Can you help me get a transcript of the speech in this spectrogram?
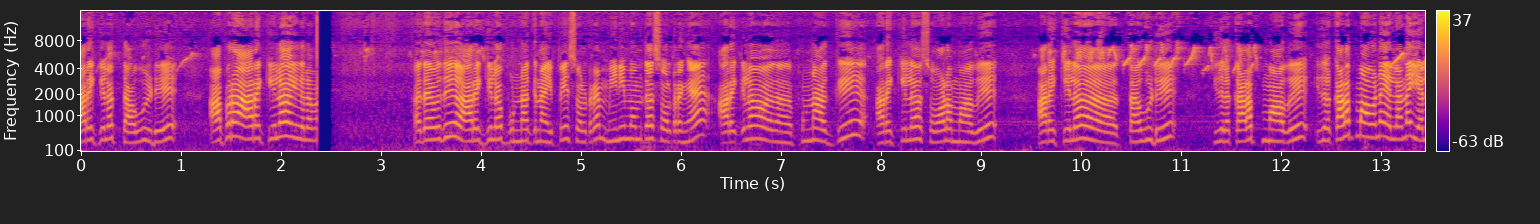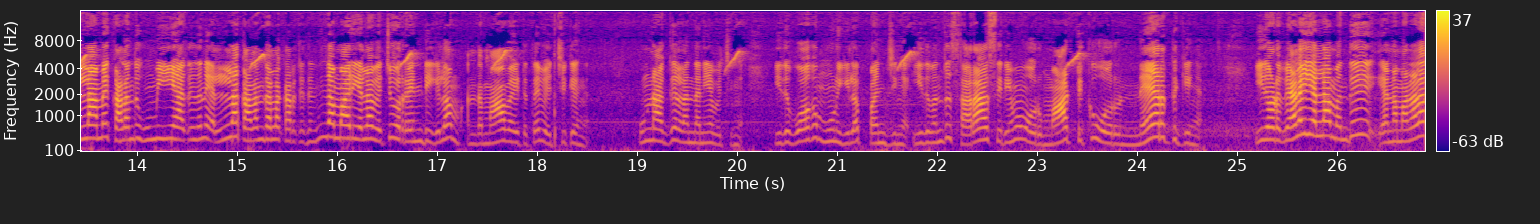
அரை கிலோ தவிடு அப்புறம் அரை கிலோ இதில் அதாவது அரை கிலோ புண்ணாக்கு நான் இப்பயும் சொல்கிறேன் மினிமம் தான் சொல்கிறேங்க அரை கிலோ புண்ணாக்கு அரை கிலோ சோளமாவு அரை கிலோ தவிடு இதில் கலப்பு மாவு. இதில் கலப்பு மாவுனா எல்லாமே எல்லாமே கலந்து உமி அது இதுன்னு எல்லாம் கலந்தெல்லாம் கரைச்சது இந்த மாதிரி எல்லாம் வச்சு ஒரு ரெண்டு கிலோ அந்த மாவு ஐட்டத்தை வச்சுக்கோங்க. புண்ணாக்கு எல்லாம் தனியாக வச்சுங்க இது போக மூணு கிலோ பஞ்சுங்க. இது வந்து சராசரியமாக ஒரு மாட்டுக்கு ஒரு நேரத்துக்குங்க. இதோட விலையெல்லாம் வந்து நம்மளால்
